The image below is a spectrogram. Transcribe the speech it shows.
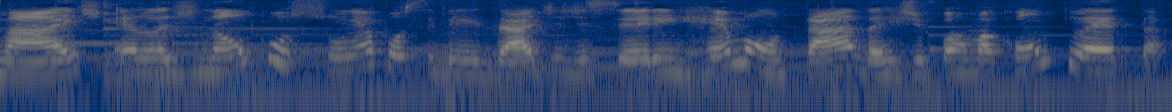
mas elas não possuem a possibilidade de serem remontadas de forma completa,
